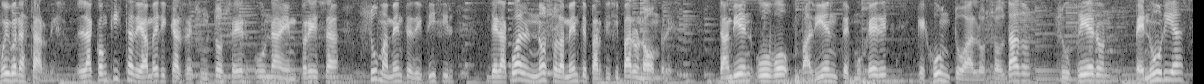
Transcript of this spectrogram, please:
Muy buenas tardes. La conquista de América resultó ser una empresa sumamente difícil de la cual no solamente participaron hombres, también hubo valientes mujeres que junto a los soldados sufrieron penurias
